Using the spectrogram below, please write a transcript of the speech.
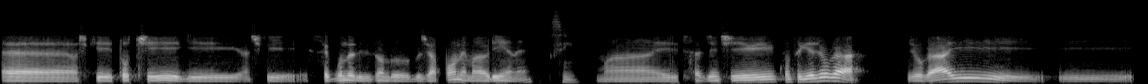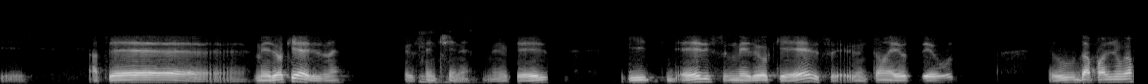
é, acho que Totig, acho que segunda divisão do, do Japão, né? Maioria, né? Sim. Mas a gente conseguia jogar. Jogar e, e até melhor que eles, né? Eu uhum. senti, né? Melhor que eles. E eles melhor que eles, então eu, eu eu dá para jogar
